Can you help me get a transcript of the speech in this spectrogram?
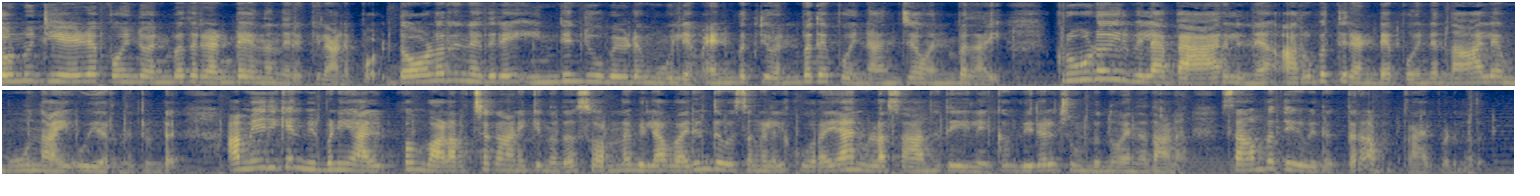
തൊണ്ണൂറ്റിയേഴ് പോയിന്റ് ഒൻപത് രണ്ട് എന്ന നിരക്കിലാണിപ്പോൾ. ഡോളറിനെതിരെ ഇന്ത്യൻ രൂപയുടെ മൂല്യം എൺപത്തി ഒൻപത് പോയിന്റ് അഞ്ച് ഒൻപതായി. ക്രൂഡ് ഓയിൽ വില ബാരലിന് അറുപത്തിരണ്ട് പോയിന്റ് നാല് മൂന്നായി ഉയർന്നിട്ടുണ്ട്. അമേരിക്കൻ വിപണി അല്പം വളർച്ച കാണിക്കുന്നത് സ്വർണവില വരും ദിവസങ്ങളിൽ കുറയാനുള്ള സാധ്യതയിലേക്ക് വിരൽ ചൂണ്ടുന്നു എന്നതാണ് സാമ്പത്തിക വിദഗ്ധർ അഭിപ്രായപ്പെടുന്നത്.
